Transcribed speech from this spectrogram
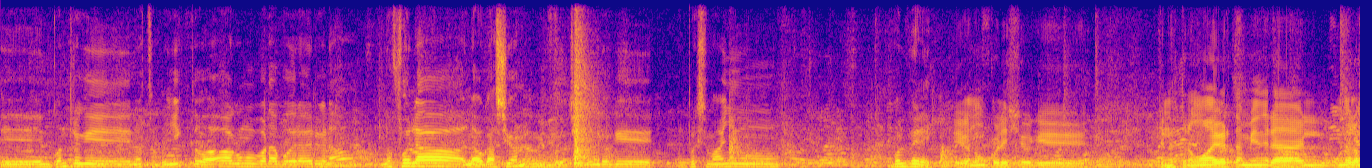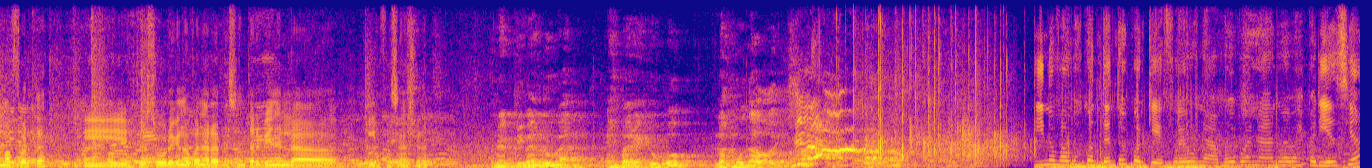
Eh, encuentro que nuestro proyecto daba como para poder haber ganado. No fue la, la ocasión. Yo creo que el próximo año volveré. Ganó un colegio que, que nuestro modo de ver también era uno de los más fuertes y estoy seguro que nos van a representar bien en la, en la fase nacional. En el primer lugar es para el grupo Los Mutadores. Y nos vamos contentos porque fue una muy buena nueva experiencia.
